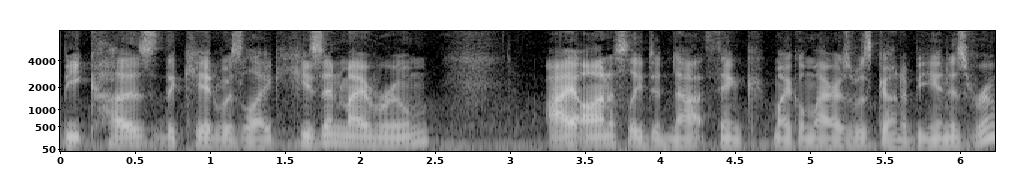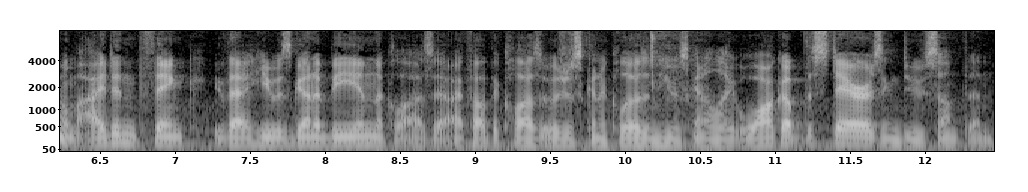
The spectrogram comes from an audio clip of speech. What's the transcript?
because the kid was like, he's in my room. I honestly did not think Michael Myers was gonna be in his room. I didn't think that he was gonna be in the closet. I thought the closet was just gonna close and he was gonna like walk up the stairs and do something.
